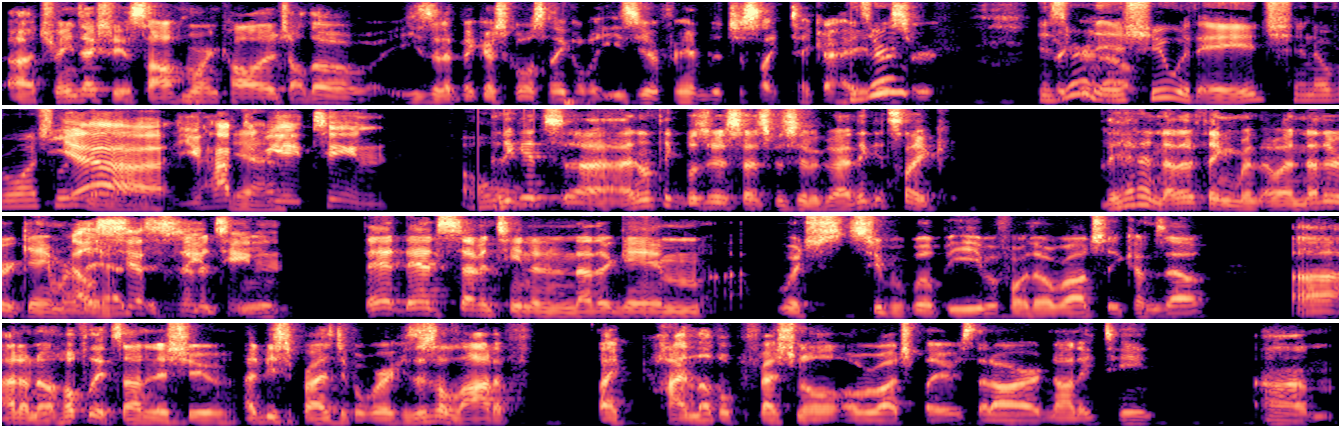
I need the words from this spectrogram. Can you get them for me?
Uh, Train's actually a sophomore in college, although he's at a bigger school, so I think it'll be easier for him to just like take a Is there- hiatus. Or, Is there an out. issue with age in Overwatch League? Yeah, you have Yeah. to be 18. Oh, I think it's. Uh, I don't think Blizzard said specifically. I think it's like they had another thing with another game where they had 17. 18. They had they had 17 in another game, which Super will be before the Overwatch League comes out. Uh, I don't know. Hopefully, it's not an issue. I'd be surprised if it were because there's a lot of like high level professional Overwatch players that are not 18. Um,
